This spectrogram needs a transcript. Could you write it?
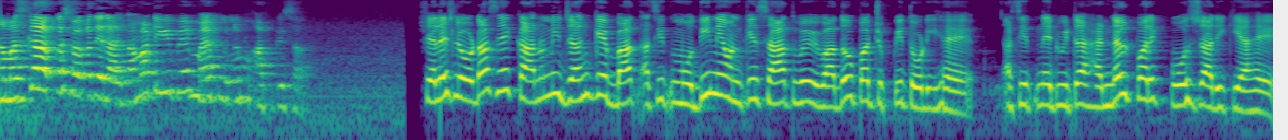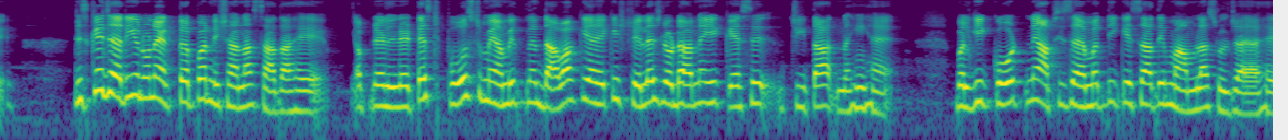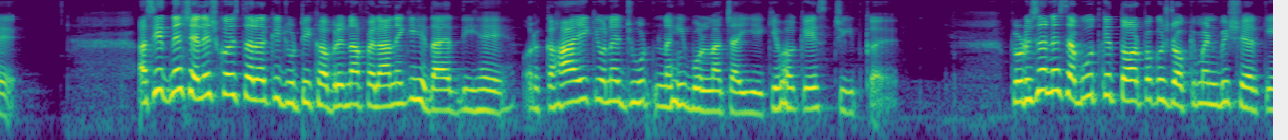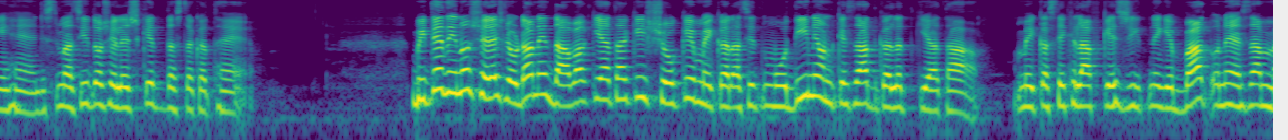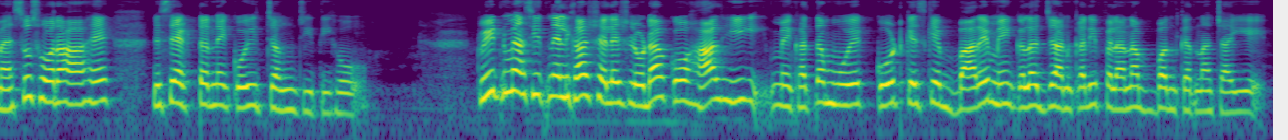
नमस्कार, आपका स्वागत है राजनामा टीवी पे। मैं पूनम आपके साथ। शैलेश लोढ़ा से कानूनी जंग के बाद असित मोदी ने उनके साथ हुए विवादों पर चुप्पी तोड़ी है। असित ने ट्विटर हैंडल पर एक पोस्ट जारी किया है, जिसके ज़रिए उन्होंने एक्टर पर निशाना साधा है। अपने लेटेस्ट पोस्ट में अमित ने दावा किया है कि शैलेश लोढ़ा ने ये कैसे जीता नहीं है, बल्कि कोर्ट ने आपसी सहमति के साथ ये मामला सुलझाया है। असित ने शैलेश को इस तरह की झूठी खबरें न फैलाने की हिदायत दी है और कहा है कि उन्हें झूठ नहीं बोलना चाहिए, कि वह केस जीत गए। प्रोड्यूसर ने सबूत के तौर पर कुछ डॉक्यूमेंट भी शेयर किए हैं, जिसमें असित और शैलेश के दस्तखत हैं। बीते दिनों शैलेश लोढ़ा ने दावा किया था कि शो के मेकर असित मोदी ने उनके साथ गलत किया था। मेकर्स के खिलाफ केस जीतने के बाद उन्हें ऐसा महसूस हो रहा है जैसे एक्टर ने कोई जंग जीती हो। ट्वीट में असित ने लिखा, शैलेश लोढ़ा को हाल ही में ख़त्म हुए कोर्ट केस के बारे में गलत जानकारी फैलाना बंद करना चाहिए।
